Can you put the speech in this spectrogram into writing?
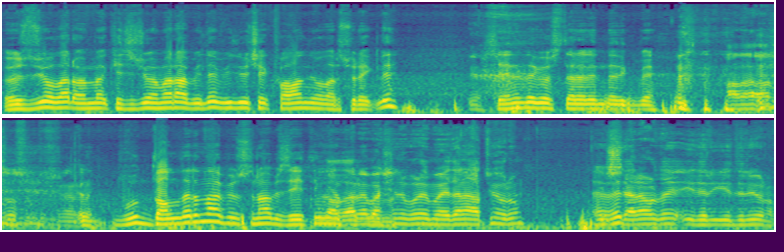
Özlüyorlar Ömer, Keçici Ömer abiyle video çek falan diyorlar sürekli. Seni de gösterelim dedik bir. Allah razı olsun düşünelim. Bu dalları ne yapıyorsun abi? Zeytin Dalları yapıyorsun. başını buraya meydana atıyorum. Evet. Keçilere orada yedir, yediriyorum.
